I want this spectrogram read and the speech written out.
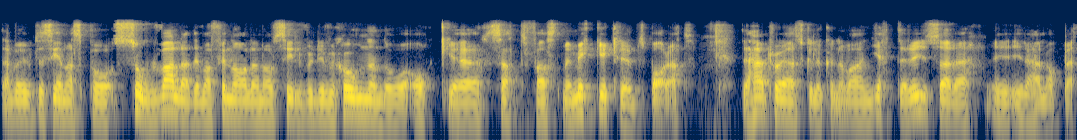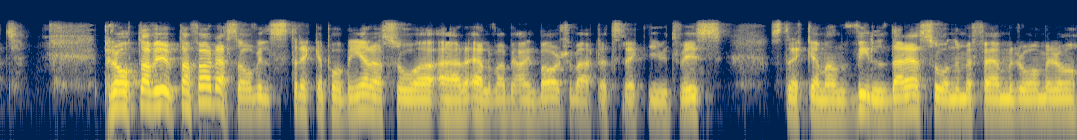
Den var ute senast på Solvalla. Det var finalen av silverdivisionen då och eh, satt fast med mycket krut sparat. Det här tror jag skulle kunna vara en jätterysare i, i det här loppet. Pratar vi utanför dessa och vill sträcka på mera så är 11 behind bars värt ett streck givetvis. Sträcker man vildare så nummer 5 Romero,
